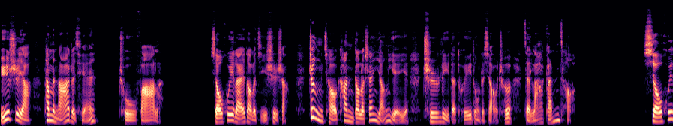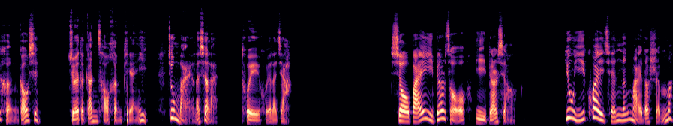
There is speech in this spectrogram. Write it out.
于是呀，他们拿着钱出发了。小灰来到了集市上，正巧看到了山羊爷爷吃力的推动着小车在拉干草。小灰很高兴，觉得干草很便宜，就买了下来，推回了家。小白一边走一边想。用一块钱能买到什么？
